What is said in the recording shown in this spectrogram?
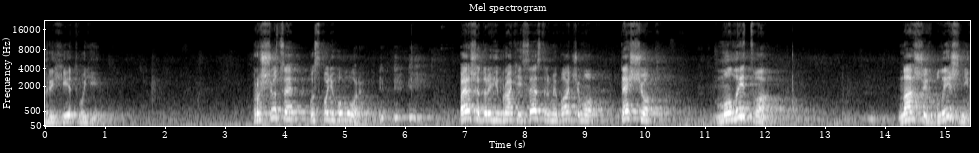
гріхи твої. Про що це Господь говорить? Перше, дорогі браті і сестри, ми бачимо те, що молитва наших ближніх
